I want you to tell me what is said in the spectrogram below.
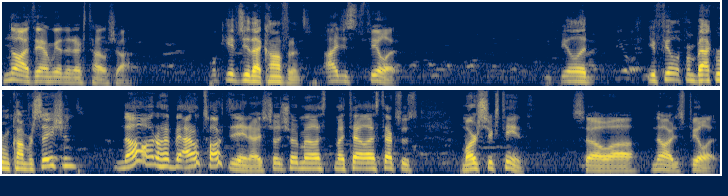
No, I think I'm getting the next title shot. What gives you that confidence? I just feel it. You feel it. You feel it from backroom conversations. No, I don't have. I don't talk to Dana. I showed, showed my last, my last text was March 16th. So uh, no, I just feel it.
